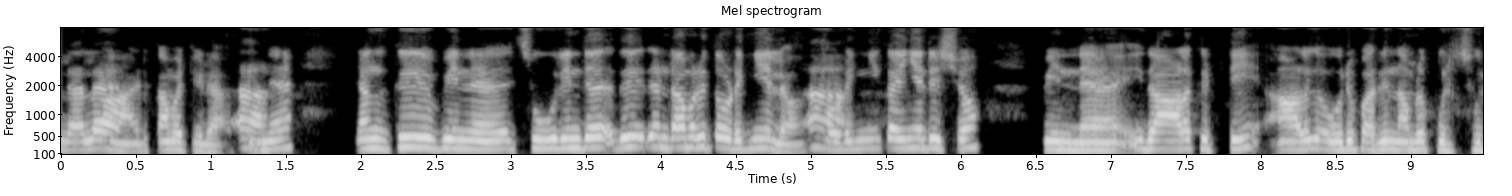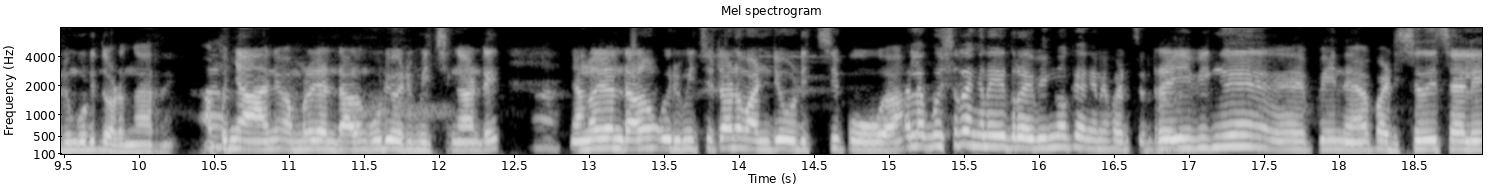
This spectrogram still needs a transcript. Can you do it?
എടുക്കാൻ പറ്റൂല. പിന്നെ ഞങ്ങക്ക് പിന്നെ ചൂലിന്റെ ഇത് രണ്ടാമത് തുടങ്ങിയല്ലോ. തുടങ്ങി കഴിഞ്ഞതിന്റെ ശേഷം പിന്നെ ഇതാളെ കിട്ടി. ആൾ ഒരു പറഞ്ഞ് നമ്മൾ പുലിച്ചൂലും കൂടി തുടങ്ങാറുണ്ട് അപ്പൊ ഞാനും നമ്മൾ രണ്ടാളും കൂടി ഒരുമിച്ചിങ്ങാണ്ട് ഞങ്ങൾ രണ്ടാളും ഒരുമിച്ചിട്ടാണ് വണ്ടി ഓടിച്ച് പോവുക. അല്ല ബുഷർ എങ്ങനെ ഡ്രൈവിംഗ് ഒക്കെ എങ്ങനെ പഠിച്ചത് ഡ്രൈവിംഗ് പിന്നെ പഠിച്ചത് വെച്ചാൽ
